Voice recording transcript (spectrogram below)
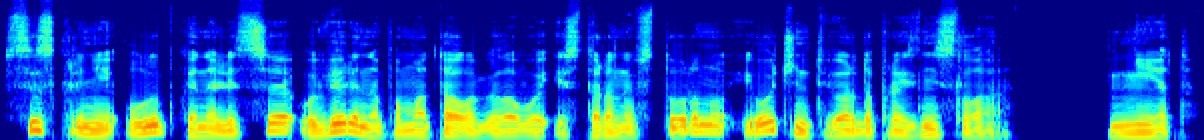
С искренней улыбкой на лице уверенно помотала головой из стороны в сторону и очень твердо произнесла. Нет.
